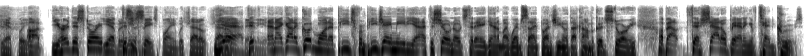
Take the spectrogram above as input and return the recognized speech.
Yeah, please. Uh, you heard this story? Yeah, but this it needs is, to be explained what shadow. shadow yeah, this- and I got a good one at Peach from PJ Media at the show notes today, again at my website, bongino.com. A good story about the shadow banning of Ted Cruz.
